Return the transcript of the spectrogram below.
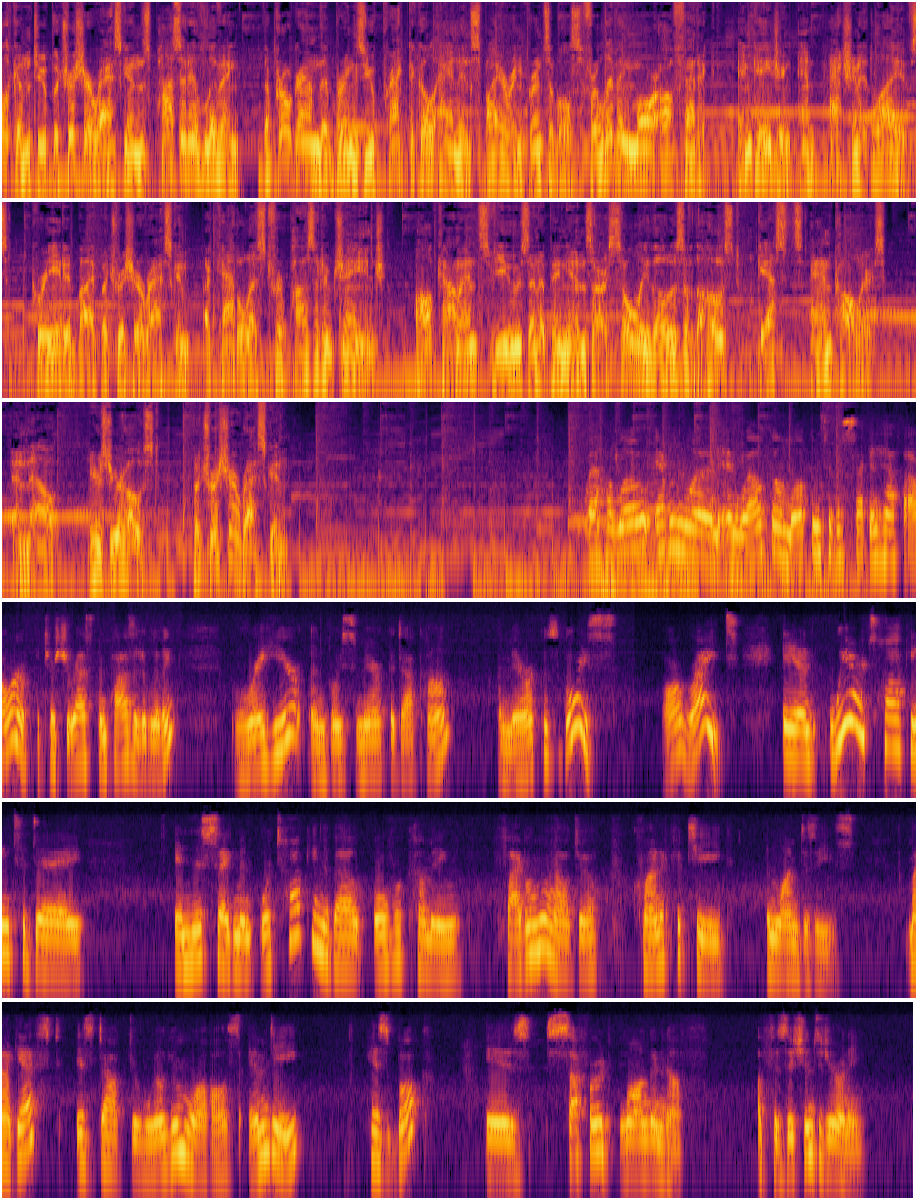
Welcome to Patricia Raskin's Positive Living, the program that brings you practical and inspiring principles for living more authentic, engaging, and passionate lives. Created by Patricia Raskin, a catalyst for positive change. All comments, views, and opinions are solely those of the host, guests, and callers. And now, here's your host, Patricia Raskin. Well, hello, everyone, and welcome. Welcome to the second half hour of Patricia Raskin Positive Living right here on voiceamerica.com, America's Voice. All right. And we are talking today in this segment, we're talking about overcoming fibromyalgia, chronic fatigue, and Lyme disease. My guest is Dr. William Rawls, MD. His book is Suffered Long Enough, A Physician's Journey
